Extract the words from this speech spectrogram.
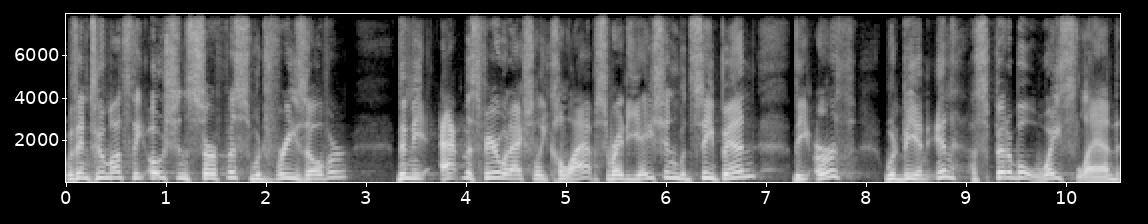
Within two months, the ocean surface would freeze over. Then the atmosphere would actually collapse, radiation would seep in, the earth would be an inhospitable wasteland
